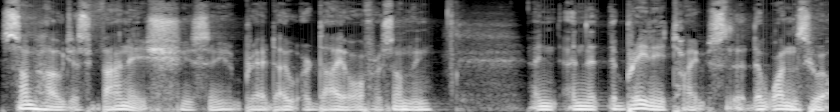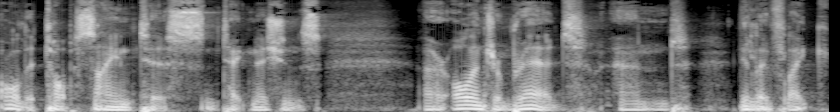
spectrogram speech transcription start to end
somehow just vanish, you see, bred out or die off or something. And, and the, the brainy types, the, the ones who are all the top scientists and technicians, are all interbred and they live like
